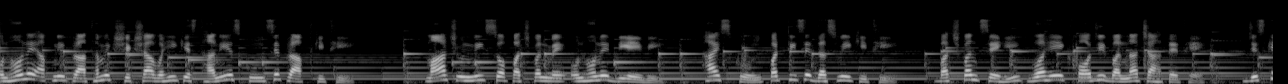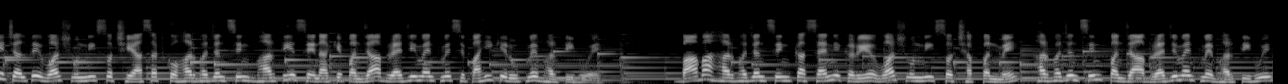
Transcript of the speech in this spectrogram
उन्होंने अपनी प्राथमिक शिक्षा वहीं के स्थानीय स्कूल से प्राप्त की थी। मार्च 1955 में उन्होंने डीएवी हाई स्कूल पट्टी से दसवीं की थी। बचपन से ही वह एक फौजी बनना चाहते थे, जिसके चलते वर्ष 1966 को हरभजन सिंह भारतीय सेना के पंजाब रेजिमेंट में सिपाही के रूप में भर्ती हुए। बाबा हरभजन सिंह का सैन्य करियर वर्ष 1956 में हरभजन सिंह पंजाब रेजिमेंट में भर्ती हुए,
